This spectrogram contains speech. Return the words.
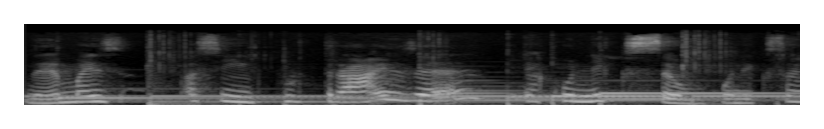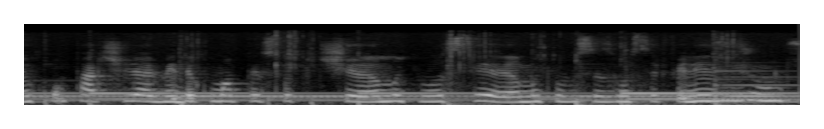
né? Mas assim, por trás é, é conexão. Conexão é compartilhar a vida com uma pessoa que te ama, que você ama, que vocês vão ser felizes juntos.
